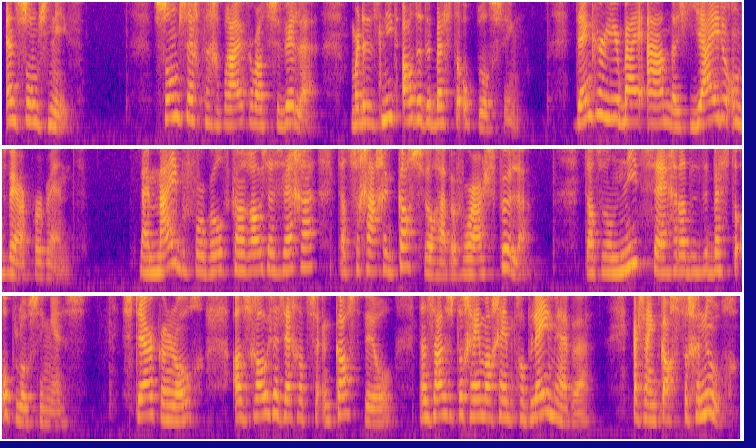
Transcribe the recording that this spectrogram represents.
en soms niet. Soms zegt de gebruiker wat ze willen, maar dit is niet altijd de beste oplossing. Denk er hierbij aan dat jij de ontwerper bent. Bij mij bijvoorbeeld kan Rosa zeggen dat ze graag een kast wil hebben voor haar spullen. Dat wil niet zeggen dat dit de beste oplossing is. Sterker nog, als Rosa zegt dat ze een kast wil, dan zou ze toch helemaal geen probleem hebben. Er zijn kasten genoeg.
